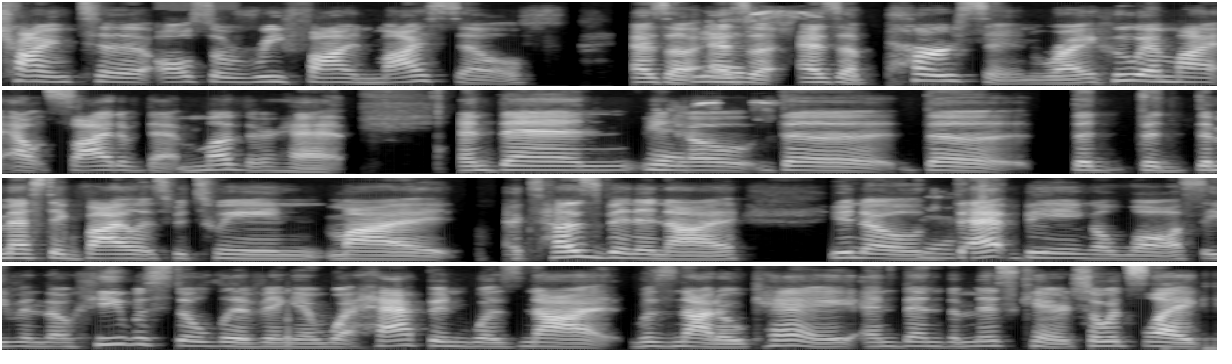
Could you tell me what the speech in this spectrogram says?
trying to also refine myself as a yes. as a as a person, right? Who am I outside of that mother hat? And then you yes. know the the the the domestic violence between my ex-husband and I you know yeah. that being a loss even though he was still living and what happened was not was not okay and then the miscarriage so it's like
